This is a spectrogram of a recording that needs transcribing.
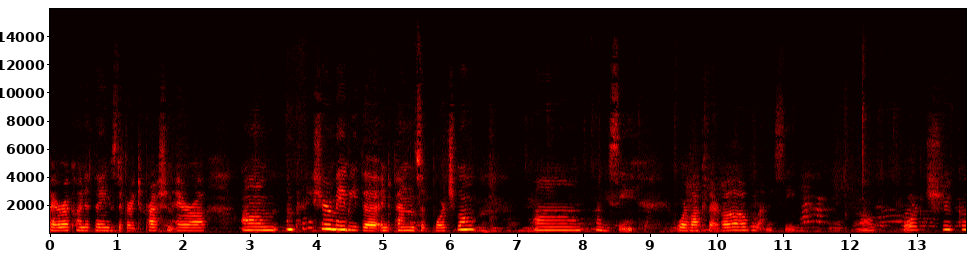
era kind of things, the Great Depression era. Um, I'm pretty sure maybe the independence of Portugal. Um, let me see, or lack thereof. Let me see. Of Portugal.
